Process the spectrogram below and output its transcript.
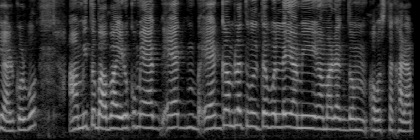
শেয়ার করব। আমি তো বাবা এরকম এক এক এক গামলা তুলতে বললেই আমি আমার একদম অবস্থা খারাপ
